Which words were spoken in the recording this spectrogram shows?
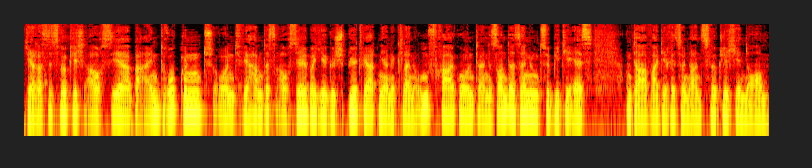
Ja, das ist wirklich auch sehr beeindruckend und wir haben das auch selber hier gespürt. Wir hatten ja eine kleine Umfrage und eine Sondersendung zu BTS und da war die Resonanz wirklich enorm.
